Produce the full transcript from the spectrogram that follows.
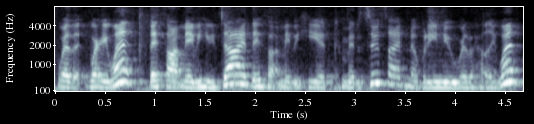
where, the, where he went. They thought maybe he died. They thought maybe he had committed suicide. Nobody knew where the hell he went.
